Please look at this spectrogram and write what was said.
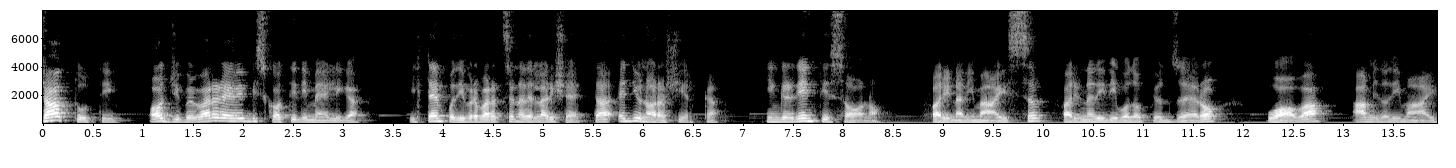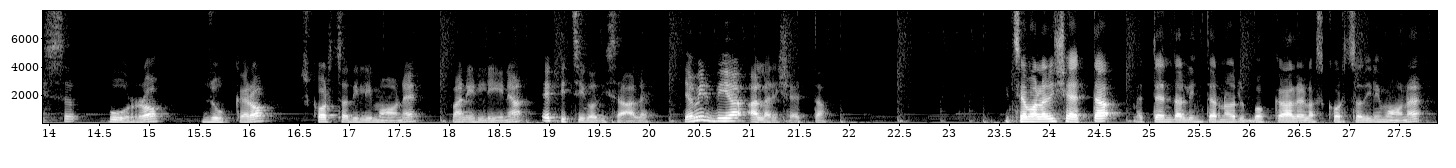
Ciao a tutti! Oggi prepareremo i biscotti di melica. Il tempo di preparazione della ricetta è di un'ora circa. Gli ingredienti sono farina di mais, farina di tipo 00, uova, amido di mais, burro, zucchero, scorza di limone, vanillina e pizzico di sale. Diamo il via alla ricetta. Iniziamo la ricetta mettendo all'interno del boccale la scorza di limone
